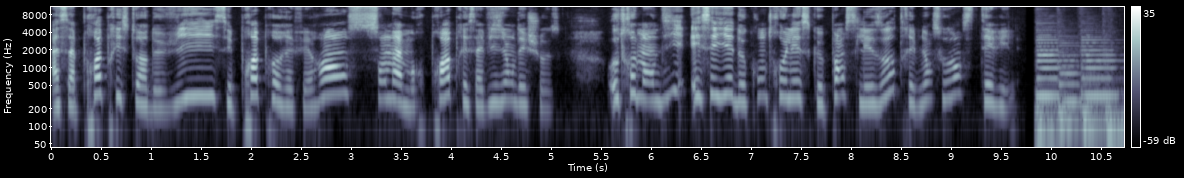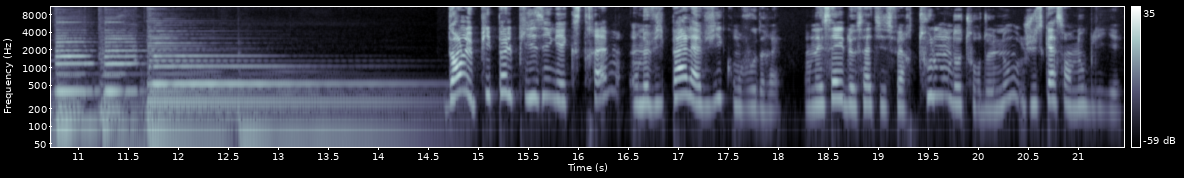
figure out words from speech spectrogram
à sa propre histoire de vie, ses propres références, son amour-propre et sa vision des choses. Autrement dit, essayer de contrôler ce que pensent les autres est bien souvent stérile. Dans le people pleasing extrême, on ne vit pas la vie qu'on voudrait. On essaye de satisfaire tout le monde autour de nous jusqu'à s'en oublier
